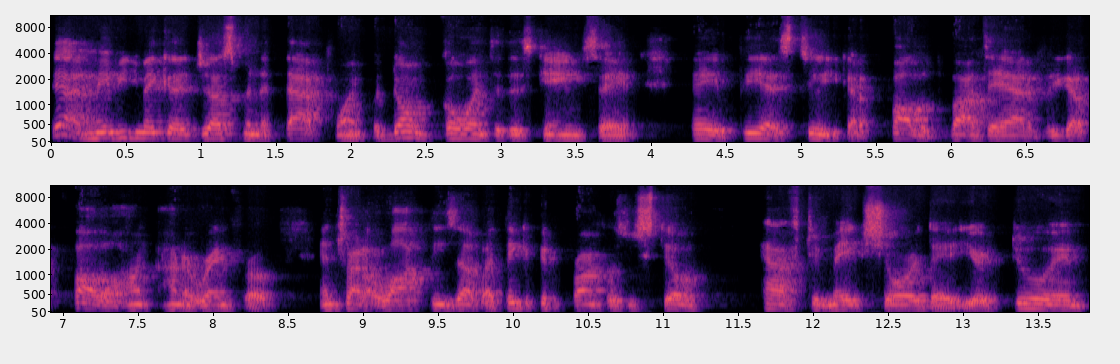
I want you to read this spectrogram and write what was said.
yeah, maybe you make an adjustment at that point, but don't go into this game saying, hey, PS2, you got to follow Davante Adams, you got to follow Hunter Renfrow and try to lock these up. I think if you're the Broncos, you still have to make sure that you're doing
